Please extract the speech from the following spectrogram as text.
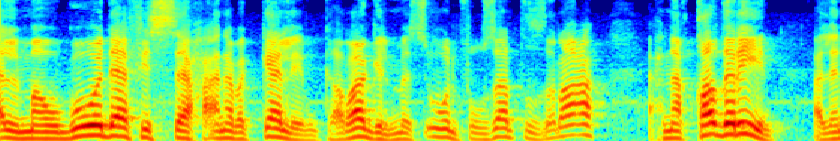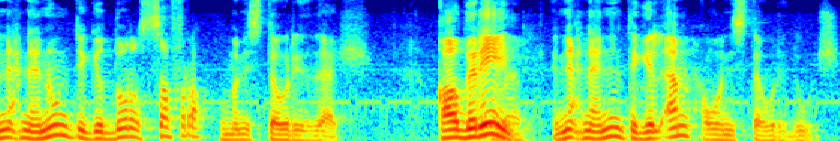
الموجودة في الساحة. أنا بتكلم كراجل مسؤول في وزارة الزراعة. إحنا قادرين على إن إحنا ننتج الذره الصفراء وما نستوردهاش. قادرين. إن إحنا ننتج القمح وما نستوردوش.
